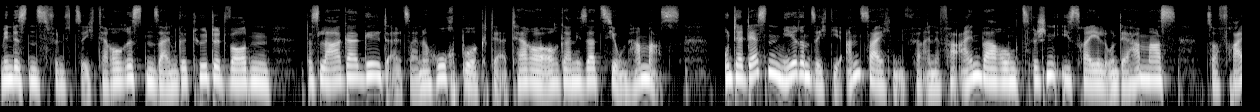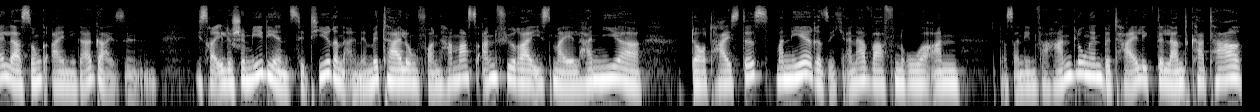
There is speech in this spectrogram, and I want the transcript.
Mindestens 50 Terroristen seien getötet worden. Das Lager gilt als eine Hochburg der Terrororganisation Hamas. Unterdessen mehren sich die Anzeichen für eine Vereinbarung zwischen Israel und der Hamas zur Freilassung einiger Geiseln. Israelische Medien zitieren eine Mitteilung von Hamas-Anführer Ismail Hania. Dort heißt es, man nähere sich einer Waffenruhe an. Das an den Verhandlungen beteiligte Land Katar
